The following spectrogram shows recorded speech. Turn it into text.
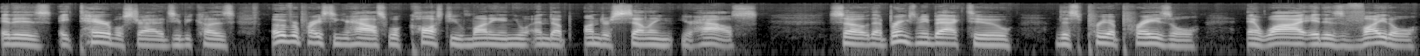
it is a terrible strategy because overpricing your house will cost you money and you will end up underselling your house. So that brings me back to this pre appraisal and why it is vital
